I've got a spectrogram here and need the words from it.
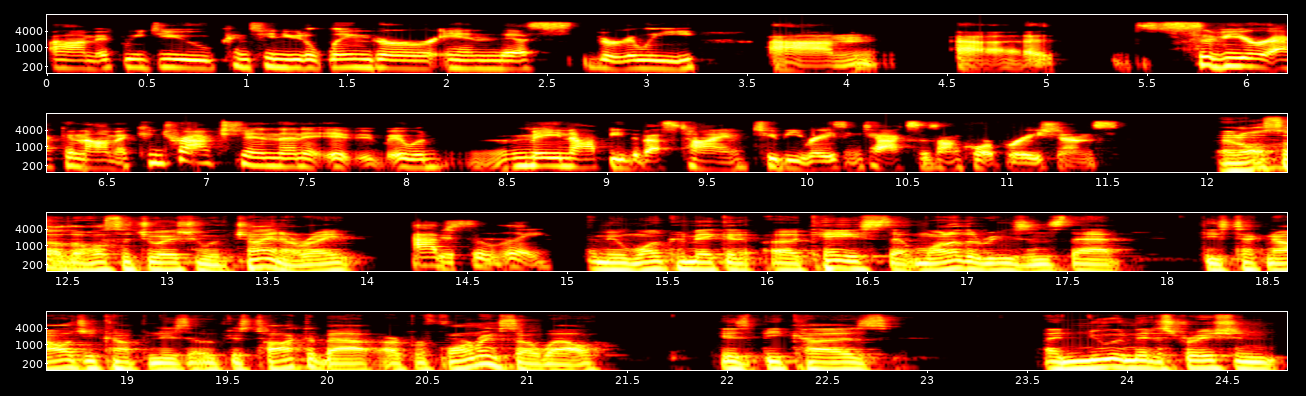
um, if we do continue to linger in this really um, uh, severe economic contraction, then it, it would may not be the best time to be raising taxes on corporations. And also the whole situation with China, right? Absolutely. I mean, one could make a, a case that one of the reasons that these technology companies that we've just talked about are performing so well is because a new administration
